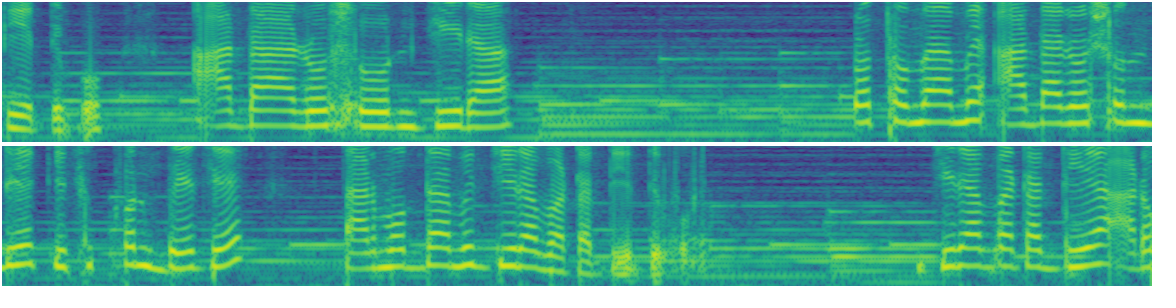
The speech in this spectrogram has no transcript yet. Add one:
দিয়ে দেব। আদা, রসুন, জিরা। প্রথমে আমি আদা, রসুন দিয়ে কিছুক্ষণ ভেজে তার মধ্যে আমি জিরা বাটা দিয়ে দেব। জিরা বাটা দিয়ে আরও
